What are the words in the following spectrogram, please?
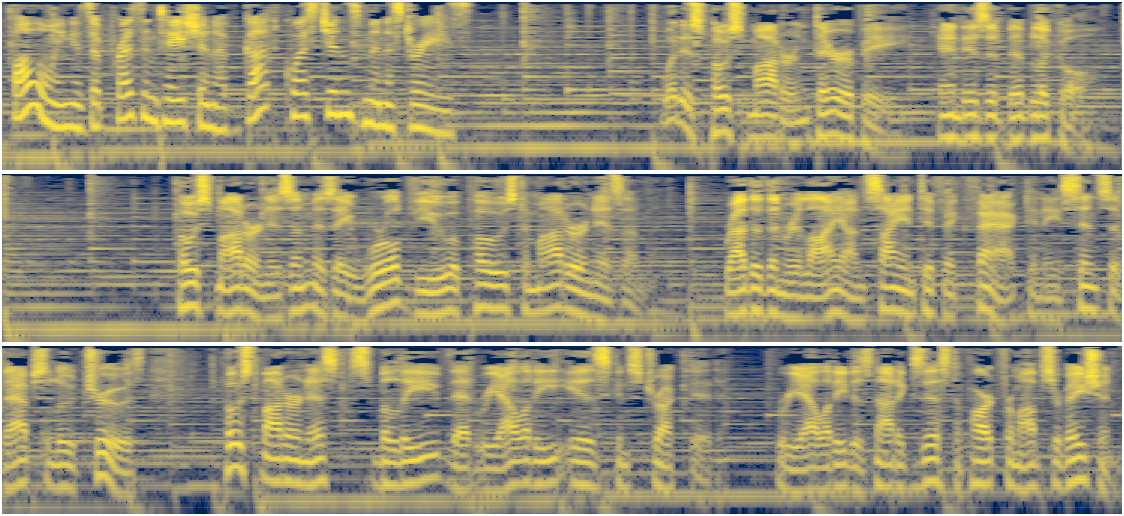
following is a presentation of Got Questions Ministries. What is postmodern therapy, and is it biblical? Postmodernism is a worldview opposed to modernism. Rather than rely on scientific fact and a sense of absolute truth, postmodernists believe that reality is constructed. Reality does not exist apart from observation.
